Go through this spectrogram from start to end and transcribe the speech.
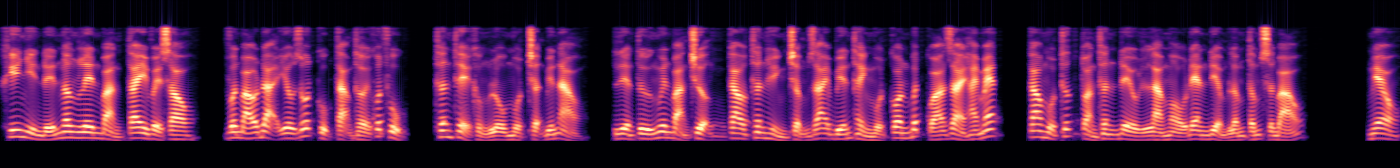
khi nhìn đến nâng lên bàn tay về sau, vân báo đại yêu rốt cục tạm thời khuất phục, thân thể khổng lồ một trận biến ảo, liền từ nguyên bản trượng cao thân hình chậm rãi biến thành một con bất quá dài 2 mét, cao một thước toàn thân đều là màu đen điểm lấm tấm sơn báo. Mèo.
